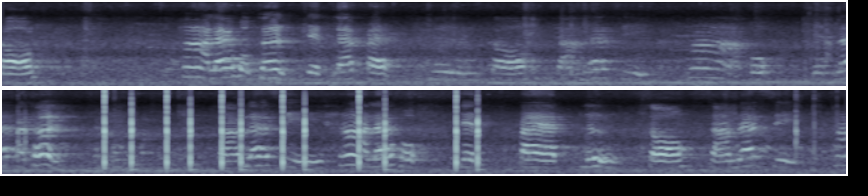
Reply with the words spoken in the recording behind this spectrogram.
สองห้าและหกเทิร์นเจ็ดและแปดหนึ่งสองสามและสี่ห้าหกเจ็ดและแปดเทิร์นสามและสี่ห้าและหกเจ็ดแปดหนึ่งสองสามและสี่ห้า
